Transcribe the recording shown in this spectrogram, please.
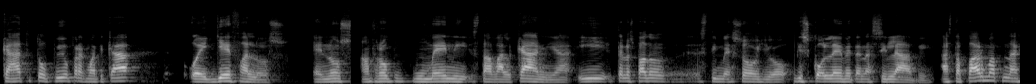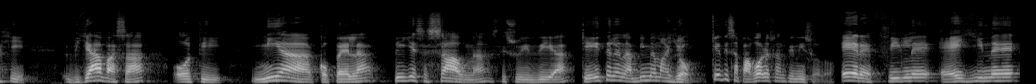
κάτι το οποίο πραγματικά ο εγκέφαλος ενός ανθρώπου που μένει στα Βαλκάνια ή τέλος πάντων στη Μεσόγειο δυσκολεύεται να συλλάβει. Ας τα πάρουμε από την αρχή. Διάβασα ότι μία κοπέλα πήγε σε σάουνα στη Σουηδία και ήθελε να μπει με μαγιό και της απαγόρευσαν την είσοδο. Έρε φίλε, έγινε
